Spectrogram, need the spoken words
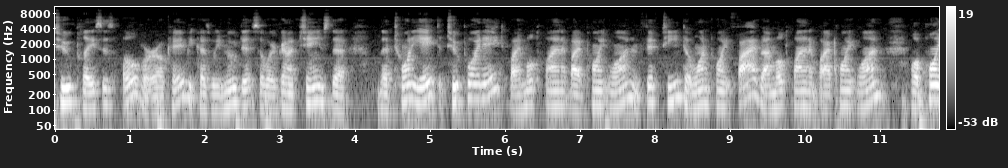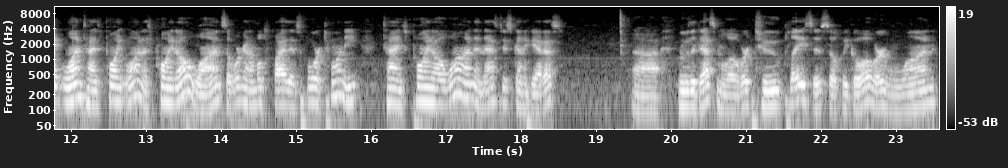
two places over. Okay, because we moved it, so we're going to change the the 28 to 2.8 by multiplying it by 0.1 and 15 to 1.5 by multiplying it by 0.1. Well, 0.1 times 0.1 is 0.01, so we're going to multiply this 420 times 0.01, and that's just going to get us, uh, move the decimal over two places. So if we go over 1,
